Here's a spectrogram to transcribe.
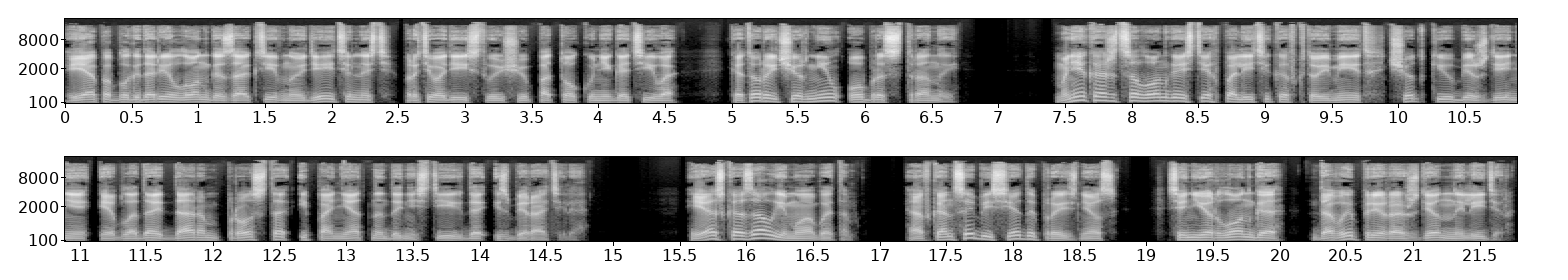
Я поблагодарил Лонга за активную деятельность, противодействующую потоку негатива, который чернил образ страны. Мне кажется, Лонга из тех политиков, кто имеет четкие убеждения и обладает даром просто и понятно донести их до избирателя. Я сказал ему об этом, а в конце беседы произнес, «Сеньор Лонга, да вы прирожденный лидер».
